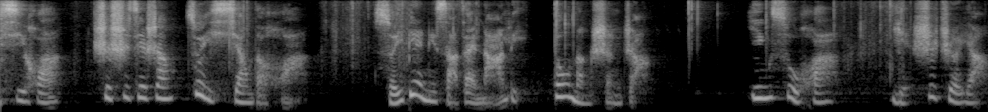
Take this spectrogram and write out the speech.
樨花是世界上最香的花，随便你撒在哪里都能生长。罂粟花也是这样。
